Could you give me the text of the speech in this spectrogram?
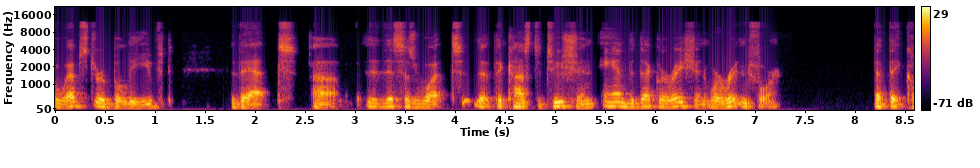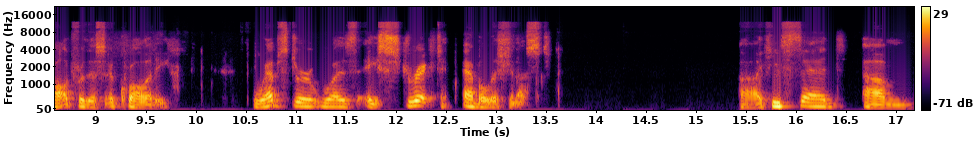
Webster believed that uh, this is what the, the Constitution and the Declaration were written for that they called for this equality. Webster was a strict abolitionist. Uh, he said, um,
